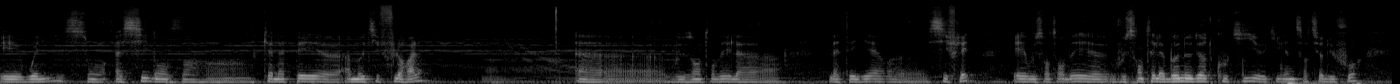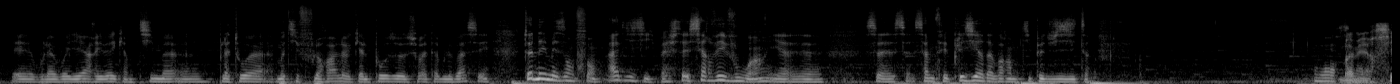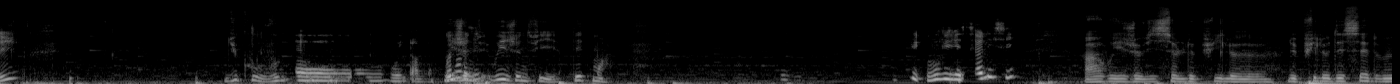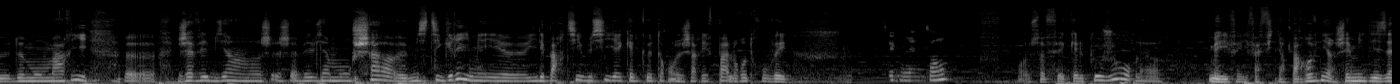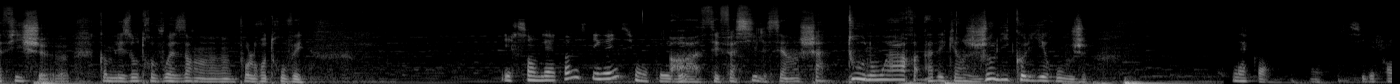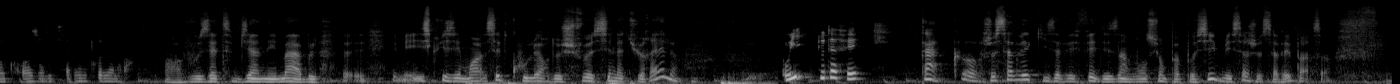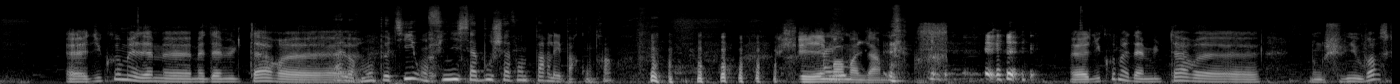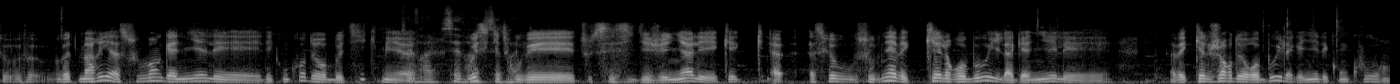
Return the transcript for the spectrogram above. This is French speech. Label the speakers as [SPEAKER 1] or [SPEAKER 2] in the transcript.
[SPEAKER 1] et Wally sont assis dans un canapé euh, à motif floral. Euh, vous entendez la, la théière euh, siffler et vous entendez, euh, vous sentez la bonne odeur de cookies qui vient de sortir du four et vous la voyez arriver avec un petit ma- plateau à motif floral qu'elle pose sur la table basse et tenez mes enfants, allez-y, bah, servez-vous, hein, ça, ça- ça me fait plaisir d'avoir un petit peu de visite.
[SPEAKER 2] Merci.
[SPEAKER 3] Bah merci.
[SPEAKER 1] Du coup, vous,
[SPEAKER 2] Euh, oui, pardon.
[SPEAKER 1] Oui,
[SPEAKER 2] non,
[SPEAKER 1] jeune, oui fille, dites-moi.
[SPEAKER 2] Vous vivez seul ici?
[SPEAKER 1] Ah oui, je vis seul depuis le, depuis le décès de, de mon mari. Euh, j'avais bien, j'avais bien mon chat, euh, Misty Gris, mais euh, il est parti aussi il y a quelque temps. J'arrive pas à le retrouver.
[SPEAKER 2] C'est combien de temps?
[SPEAKER 1] Bon, ça fait quelques jours là. Mais il va, il va finir par revenir. J'ai mis des affiches comme les autres voisins pour le retrouver.
[SPEAKER 2] Il ressemblait à quoi, Misty Gris, si on peut
[SPEAKER 1] Ah, c'est facile. C'est un chat tout noir avec un joli collier rouge.
[SPEAKER 2] D'accord. Si des fois on le croise, on vous ça vous préviendra.
[SPEAKER 1] Oh, vous êtes bien aimable. Euh, mais excusez-moi, cette couleur de cheveux, c'est naturel?
[SPEAKER 2] Oui, tout à fait.
[SPEAKER 1] D'accord, je savais qu'ils avaient fait des inventions pas possibles, mais ça, je savais pas ça.
[SPEAKER 3] Euh, du coup, Madame, euh, Madame Ultar. euh,
[SPEAKER 1] Alors, mon petit, on finit sa bouche avant de parler, par contre. hein.
[SPEAKER 3] Excusez-moi,
[SPEAKER 2] Allez.
[SPEAKER 3] Madame. Euh, du coup, Madame Ultar, euh, donc je suis venu vous voir parce que votre mari a souvent gagné les, les concours de robotique, mais
[SPEAKER 1] C'est
[SPEAKER 3] euh,
[SPEAKER 1] vrai, c'est
[SPEAKER 3] où
[SPEAKER 1] vrai,
[SPEAKER 3] est-ce
[SPEAKER 1] c'est
[SPEAKER 3] qu'il
[SPEAKER 1] vrai.
[SPEAKER 3] trouvait toutes ces idées géniales et que- euh, est-ce que vous vous souvenez avec quel robot il a gagné les, avec quel genre de robot il a gagné les concours?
